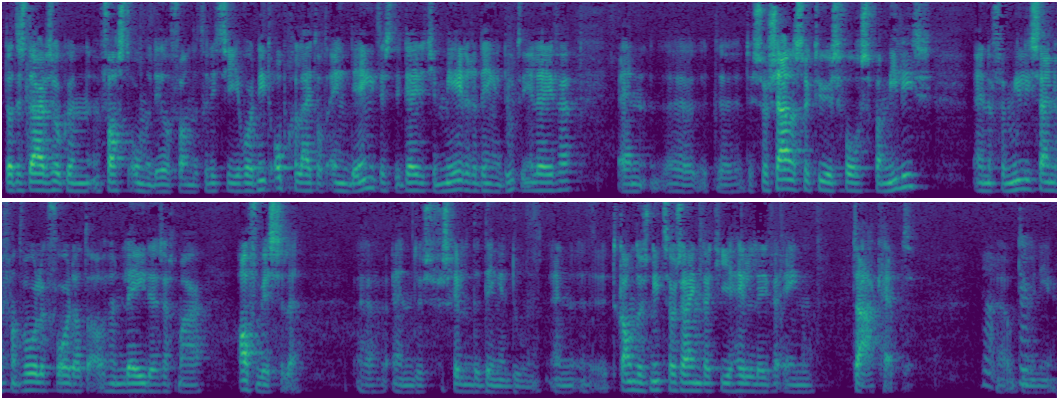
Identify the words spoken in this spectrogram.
dat is daar dus ook een, een, vast onderdeel van de traditie. Je wordt niet opgeleid tot één ding. Het is het idee dat je meerdere dingen doet in je leven. En uh, de, de, sociale structuur is volgens families. En de families zijn er verantwoordelijk voor dat hun leden zeg maar, afwisselen. Uh, en dus verschillende dingen doen. En uh, het kan dus niet zo zijn dat je je hele leven één taak hebt. Ja. op die manier.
